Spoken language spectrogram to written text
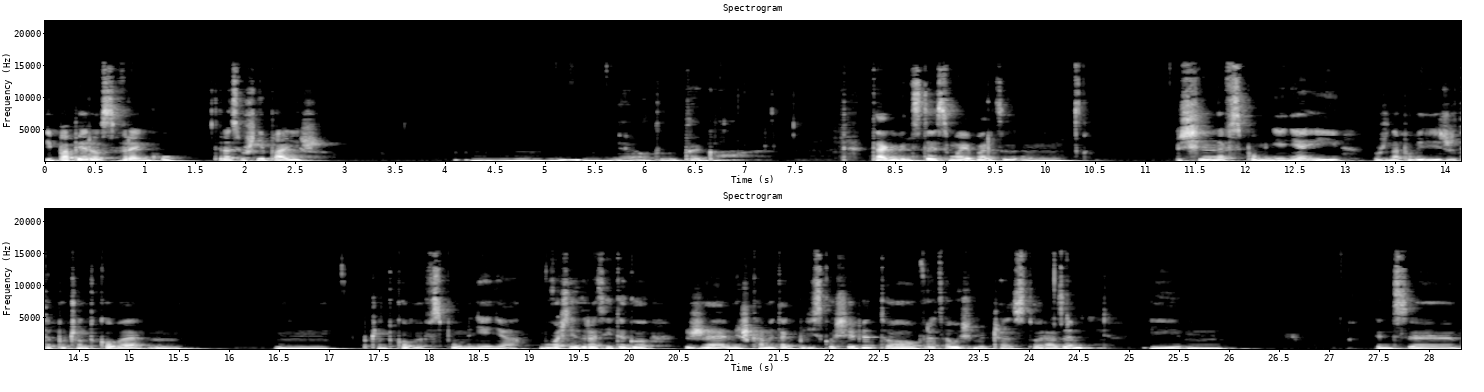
i papieros w ręku. Teraz już nie palisz. Mm, Nie od lutego. Tak, więc to jest moje bardzo um, silne wspomnienie i można powiedzieć, że te początkowe, um, um, początkowe wspomnienia, bo właśnie z racji tego, że mieszkamy tak blisko siebie, to wracałyśmy często razem i mm, więc y,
